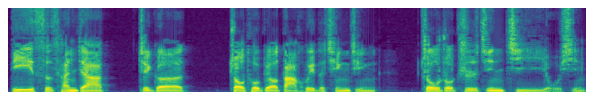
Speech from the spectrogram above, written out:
第一次参加这个招投标大会的情景，周周至今记忆犹新。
